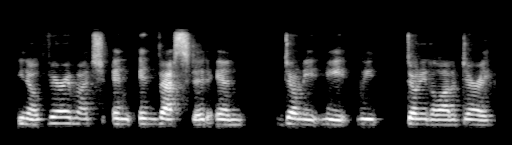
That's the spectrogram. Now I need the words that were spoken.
you know, very much in, invested in don't eat meat. We don't eat a lot of dairy.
